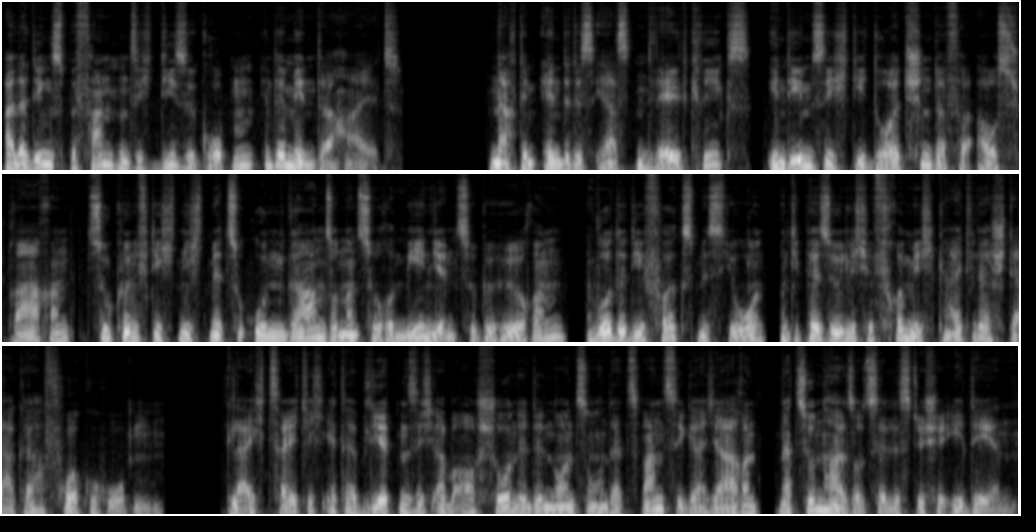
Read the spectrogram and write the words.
Allerdings befanden sich diese Gruppen in der Minderheit. Nach dem Ende des Ersten Weltkriegs, in dem sich die Deutschen dafür aussprachen, zukünftig nicht mehr zu Ungarn, sondern zu Rumänien zu gehören, wurde die Volksmission und die persönliche Frömmigkeit wieder stärker hervorgehoben. Gleichzeitig etablierten sich aber auch schon in den 1920er Jahren nationalsozialistische Ideen.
